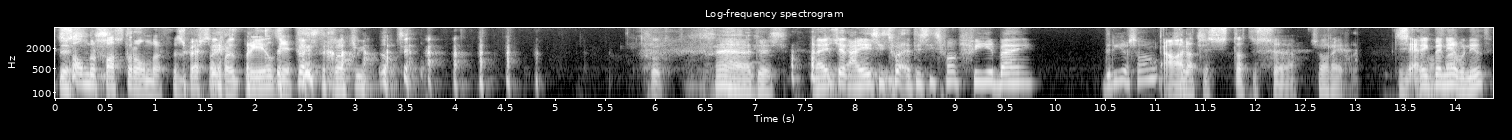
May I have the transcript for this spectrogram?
Dus- Sander past eronder. Dat is best een groot prieeltje. Dat is een groot prieltje. Ja, dus. Nee, Dus je- ja, hij is iets van, het is iets van 4 bij 3 of zo. Ja, dat is, dat is, eh, zo redelijk. het is Ik ben heel benieuwd.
